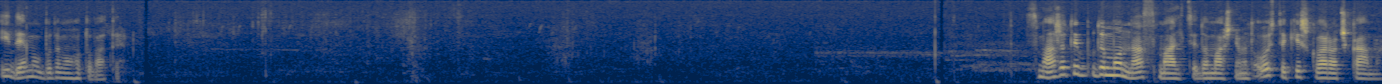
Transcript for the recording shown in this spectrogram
і йдемо, будемо готувати. Смажити будемо на смальці домашньому, ось такі шкварочками.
